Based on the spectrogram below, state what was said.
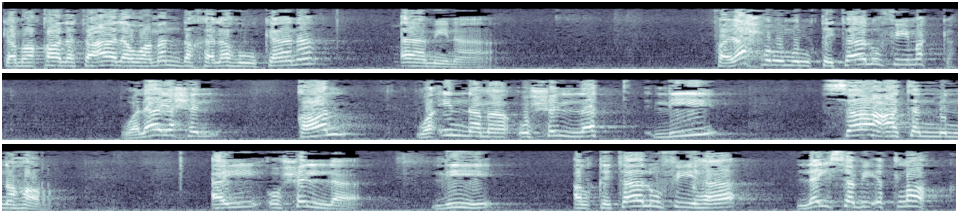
كما قال تعالى ومن دخله كان آمنا. فيحرم القتال في مكة ولا يحل. قال وإنما أحلت لي ساعة من نهار. أي أحل لي القتال فيها ليس بإطلاق.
